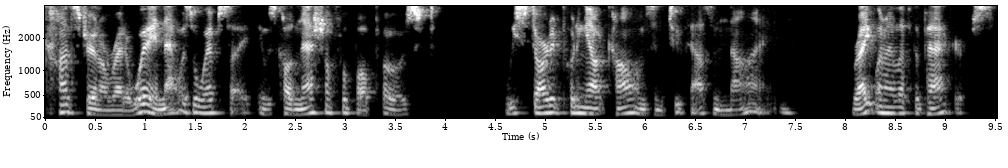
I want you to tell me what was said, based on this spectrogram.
concentrate on right away. And that was a website. It was called National Football Post. We started putting out columns in 2009, right when I left the Packers.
